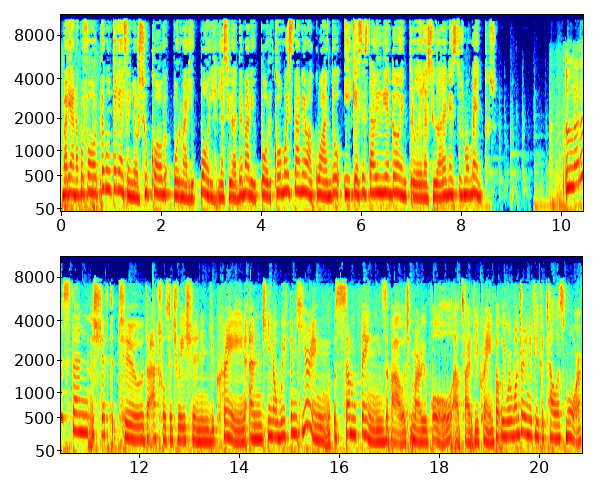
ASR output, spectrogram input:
Mariana, por favor, pregúntele al señor Sukov por Mariupol, la ciudad de Mariupol, cómo están evacuando y qué se está viviendo dentro de la ciudad en estos momentos. Let us then shift to the actual situation in Ukraine. And, you know, we've been hearing some things about Mariupol outside of Ukraine, but we were wondering if you could tell us more.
